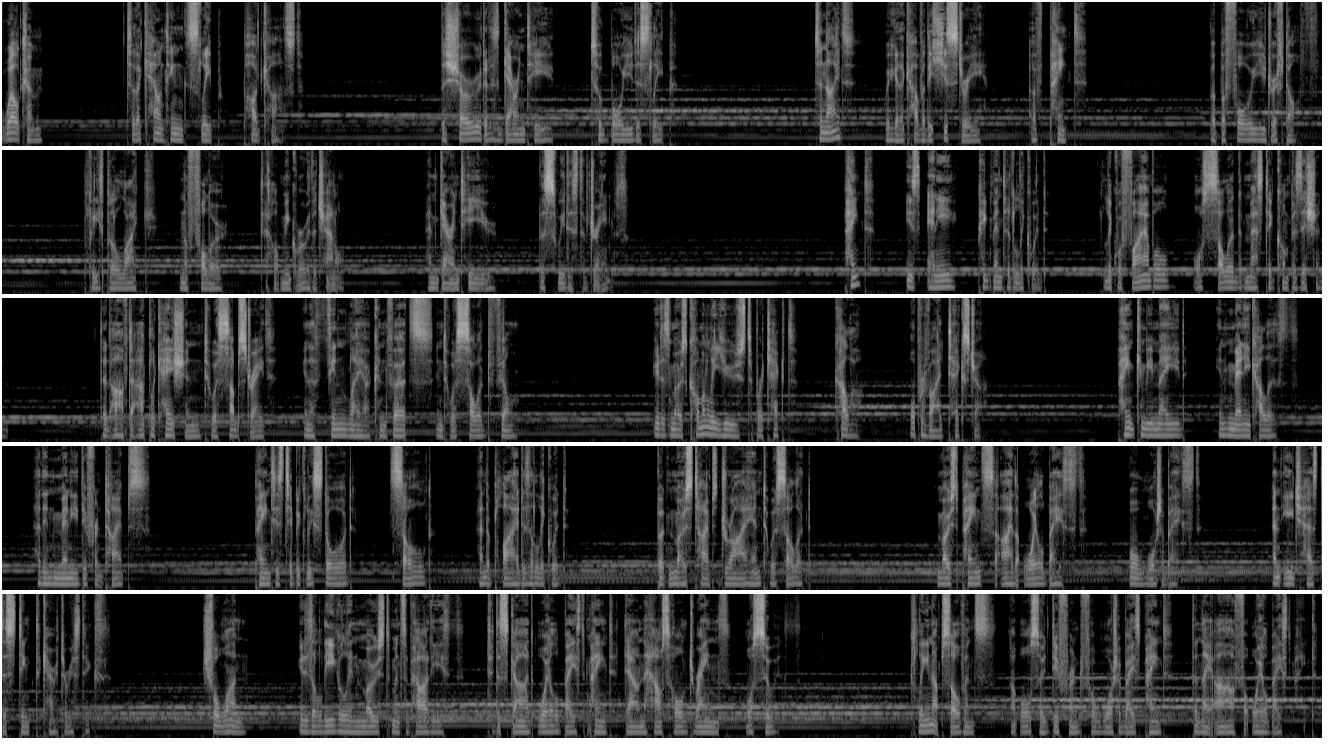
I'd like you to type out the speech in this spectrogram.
Welcome to the Counting Sleep podcast, the show that is guaranteed to bore you to sleep. Tonight, we're going to cover the history of paint. But before you drift off, please put a like and a follow to help me grow the channel and guarantee you the sweetest of dreams. Paint is any pigmented liquid, liquefiable or solid mastic composition that after application to a substrate in a thin layer converts into a solid film. It is most commonly used to protect colour or provide texture. Paint can be made in many colours and in many different types. Paint is typically stored, sold, and applied as a liquid, but most types dry into a solid. Most paints are either oil based or water based, and each has distinct characteristics. For one, it is illegal in most municipalities to discard oil based paint down household drains or sewers. Cleanup solvents are also different for water based paint than they are for oil based paint.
